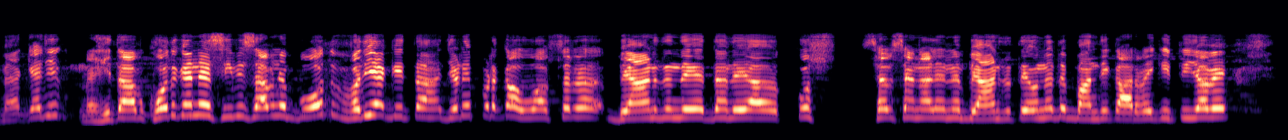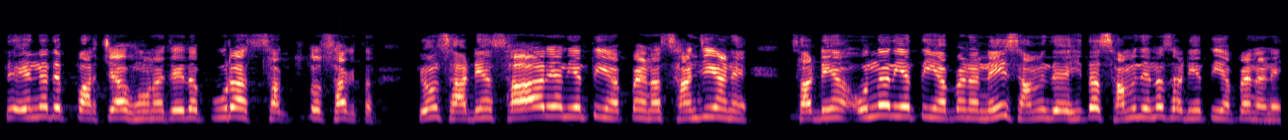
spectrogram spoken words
ਮੈਂ ਕਿਹਾ ਜੀ ਨਹੀਂ ਤਾਂ ਆਪ ਖੁਦ ਕਹਿੰਦੇ ਸੀਵੀ ਸਾਹਿਬ ਨੇ ਬਹੁਤ ਵਧੀਆ ਕੀਤਾ, ਜਿਹੜੇ ਭੜਕਾਊ ਅਫਸਰ ਬਿਆਨ ਦਿੰਦੇ ਇਦਾਂ ਦੇ ਆ ਕੁਝ ਸਿਵ ਸੈਨਾ ਵਾਲਿਆਂ ਨੇ ਬਿਆਨ ਦਿੱਤੇ ਉਹਨਾਂ ਤੇ ਬੰਦੀ ਕਾਰਵਾਈ ਕੀਤੀ ਜਾਵੇ ਤੇ ਇਹਨਾਂ ਦੇ ਪਰਚਾ ਹੋਣਾ ਚਾਹੀਦਾ ਪੂਰਾ ਸਖਤ ਤੋਂ ਸਖਤ ਕਿਉਂ ਸਾਡੀਆਂ ਸਾਰਿਆਂ ਦੀਆਂ ਧੀਆਂ ਭੈਣਾਂ ਸਾਂਝੀਆਂ ਨੇ ਸਾਡੀਆਂ ਉਹਨਾਂ ਦੀਆਂ ਧੀਆਂ ਭੈਣਾਂ ਨਹੀਂ ਸਮਝਦੇ ਅਸੀਂ ਤਾਂ ਸਮਝਦੇ ਨਾ ਸਾਡੀਆਂ ਧੀਆਂ ਭੈਣਾਂ ਨੇ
